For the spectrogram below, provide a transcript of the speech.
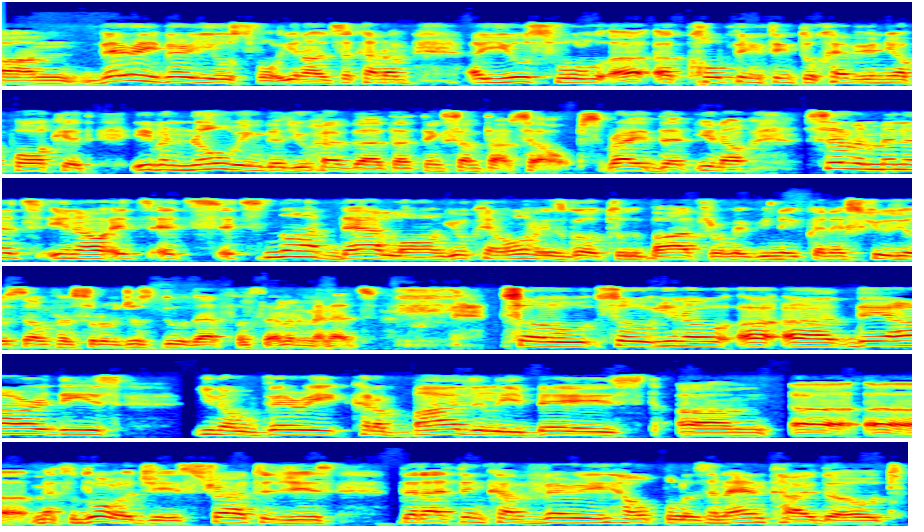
um, very, very useful. You know, it's a kind of a useful, uh, a coping thing to have in your pocket. Even knowing that you have that, I think sometimes helps, right? That you know, seven minutes. You know, it's it's it's not that long. You can always go to the bathroom if you, you can excuse yourself and sort of just do that for seven minutes. So so you know, uh, uh, they are these you know, very kind of bodily based um, uh, uh, methodologies, strategies that I think are very helpful as an antidote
